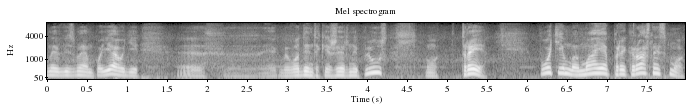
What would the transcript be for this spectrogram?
ми візьмемо по ягоді, якби в один такий жирний плюс. О, три. Потім має прекрасний смак.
